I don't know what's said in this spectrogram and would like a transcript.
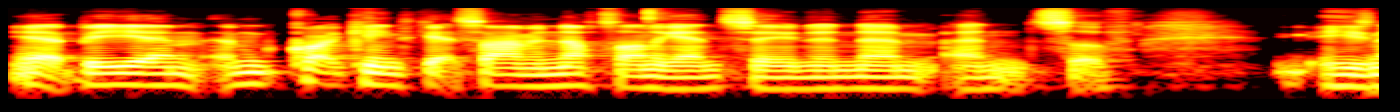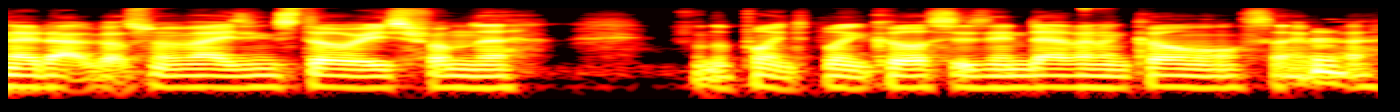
Yeah, be. Um, I'm quite keen to get Simon Knott on again soon, and um, and sort of, he's no doubt got some amazing stories from the from the point to point courses in Devon and Cornwall. So uh,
